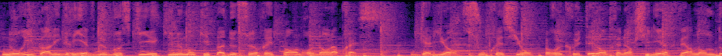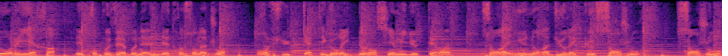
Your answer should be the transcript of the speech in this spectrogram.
nourrie par les griefs de Bosquier qui ne manquaient pas de se répandre dans la presse. Gallian, sous pression, recrutait l'entraîneur chilien Fernando Rieja et proposait à Bonnel d'être son adjoint. Refus catégorique de l'ancien milieu de terrain, son règne n'aura duré que 100 jours. 100 jours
